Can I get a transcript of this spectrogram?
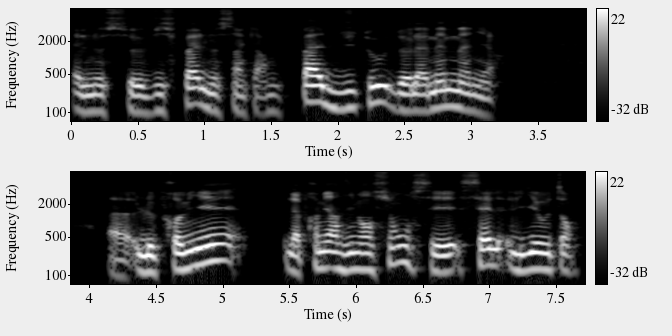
elles ne se vivent pas, elles ne s'incarnent pas du tout de la même manière. Euh, le premier, la première dimension, c'est celle liée au temps.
